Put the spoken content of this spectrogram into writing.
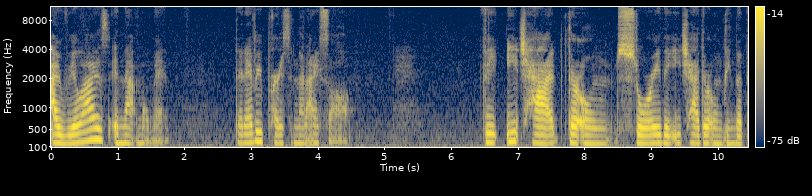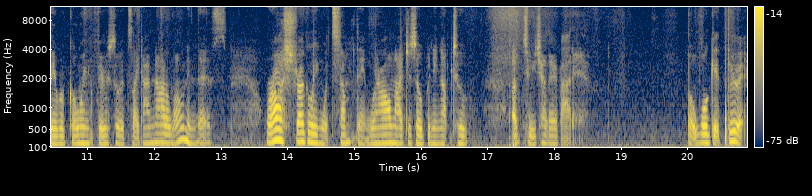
I realized in that moment that every person that I saw they each had their own story. They each had their own thing that they were going through. So it's like I'm not alone in this. We're all struggling with something. We're all not just opening up to up to each other about it. But we'll get through it.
